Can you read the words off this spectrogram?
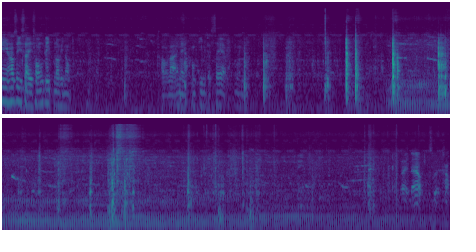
นี่ เขาสีใส่ซองติ๊บเนาะพี่น้องเขาวร้ายเนี่ยของกินกระแซบมันได้แล้วสวยครับ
